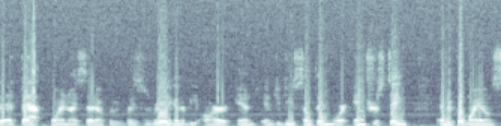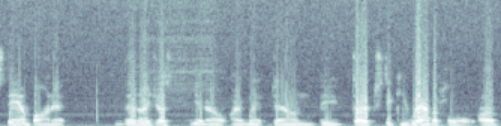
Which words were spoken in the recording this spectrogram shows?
at that point, I said, "Okay, this is really going to be art, and and to do something more interesting, and to put my own stamp on it." Then I just, you know, I went down the dark, sticky rabbit hole of,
